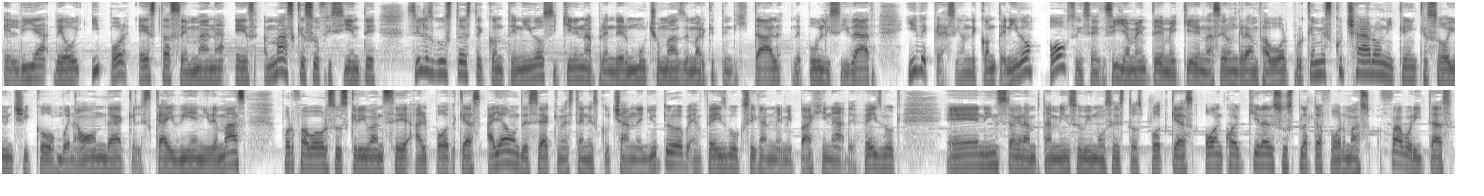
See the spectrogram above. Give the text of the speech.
el día de hoy y por esta semana es más que suficiente. Si les gusta este contenido, si quieren aprender mucho más de marketing digital, de publicidad y de creación de contenido, o si sencillamente me quieren hacer un gran favor porque me escucharon y creen que soy un chico buena onda, que les cae bien y demás, por favor suscríbanse al podcast allá donde sea que me estén escuchando en YouTube, en Facebook, síganme en mi página de Facebook, en Instagram también subimos estos podcasts o en cualquiera de sus plataformas favoritas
